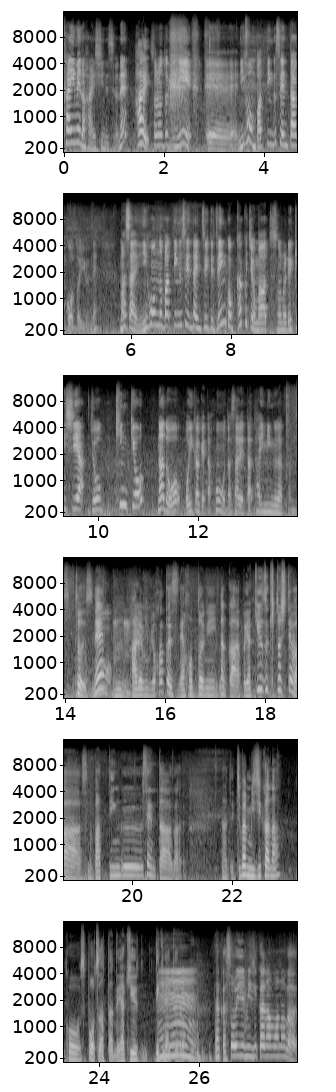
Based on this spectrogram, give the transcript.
回目の配信ですよね。はい。その時に、えー日本バッティングセンター校というねまさに日本のバッティングセンターについて全国各地を回ってその歴史や状近況などを追いかけた本を出されたタイミングだったんですけどそうですね。も、ううんん、あれも良かったですね。本当になんかやっぱ野球好きとしてはそのバッティングセンターがなんて一番身近なこうスポーツだったんで野球できないけどうん。なんかそういう身近なものが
